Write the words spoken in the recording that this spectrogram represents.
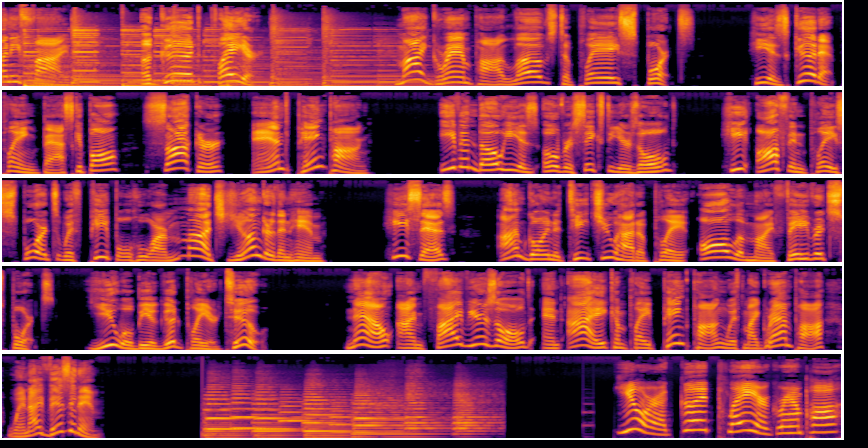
25. A good player. My grandpa loves to play sports. He is good at playing basketball, soccer, and ping pong. Even though he is over 60 years old, he often plays sports with people who are much younger than him. He says, I'm going to teach you how to play all of my favorite sports. You will be a good player too. Now I'm five years old and I can play ping pong with my grandpa when I visit him. You are a good player, Grandpa.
